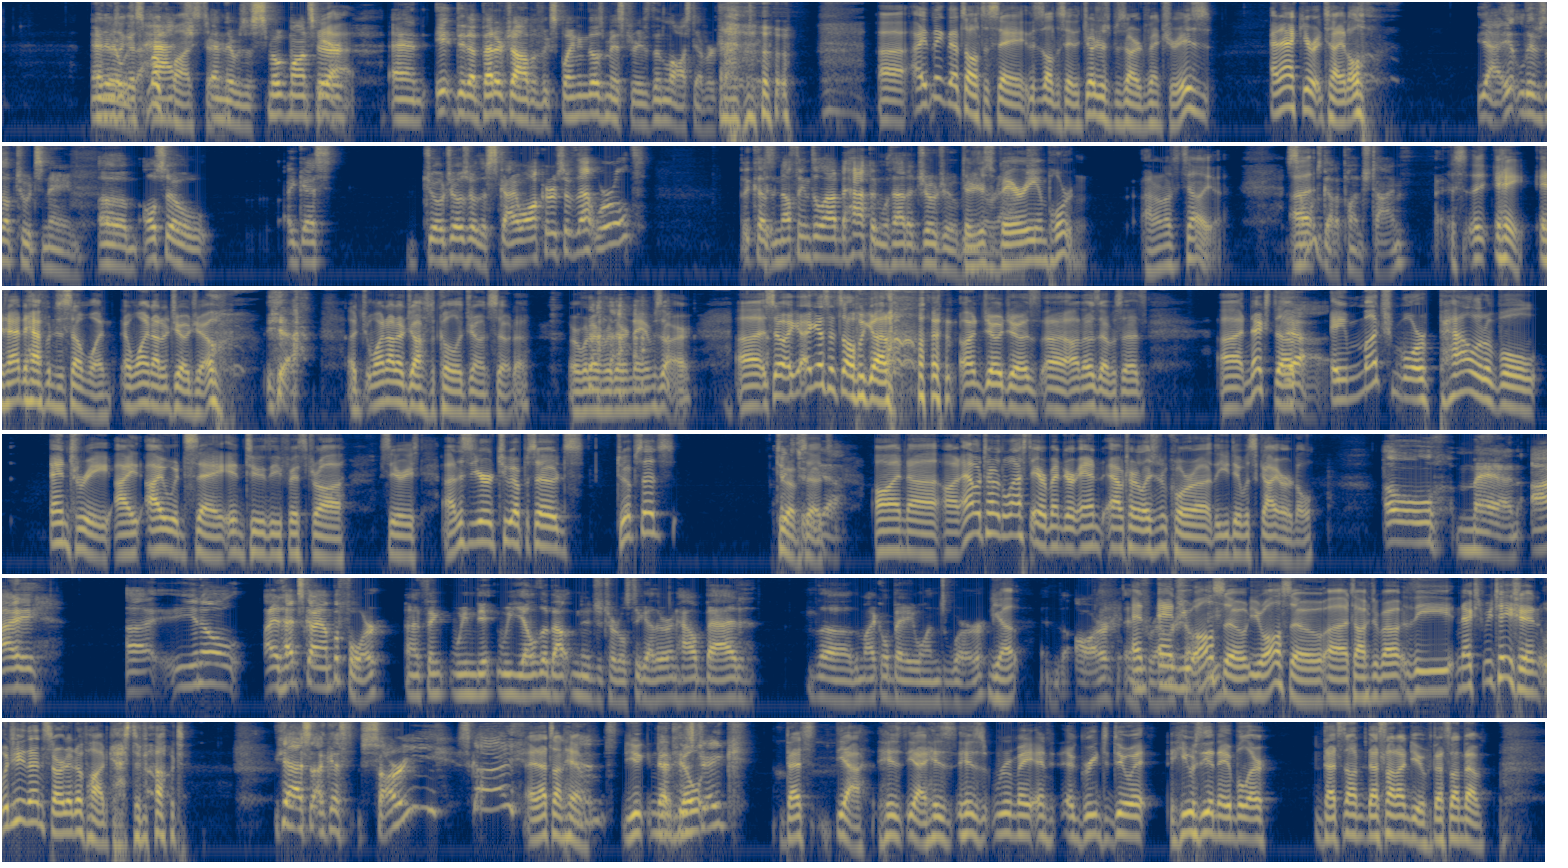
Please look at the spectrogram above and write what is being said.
And there was, like, a smoke hatch, monster. and there was a smoke monster, yeah and it did a better job of explaining those mysteries than Lost ever tried. to. uh, I think that's all to say. This is all to say. The JoJo's Bizarre Adventure is an accurate title. yeah, it lives up to its name. Um, also, I guess JoJo's are the Skywalkers of that world because nothing's allowed to happen without a JoJo. Being They're just around. very important. I don't know what to tell you. Someone's got to punch time. uh, Hey, it had to happen to someone, and why not a JoJo? Yeah. a, why not a Jostacola Jones soda or whatever their names are? Uh, so I, I guess that's all we got on, on JoJo's uh, on those episodes. Uh, next up, yeah. a much more palatable entry, I I would say, into the fifth draw series. Uh, this is your two episodes, two episodes, two episodes Yeah. on uh, on Avatar: The Last Airbender and Avatar: Legend of Korra that you did with Sky Erdel. Oh man, I, uh, you know, I had had Sky on before, and I think we we yelled about Ninja Turtles together and how bad the the Michael Bay ones were Yep. and are, and and forever and you shall be. also you also uh, talked about the next mutation, which he then started a podcast about, yes, I guess. Sorry, Sky, and that's on him. and, You no, no Jake. that's yeah his yeah his his roommate and agreed to do it. He was the enabler. That's not that's not on you. That's on them.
